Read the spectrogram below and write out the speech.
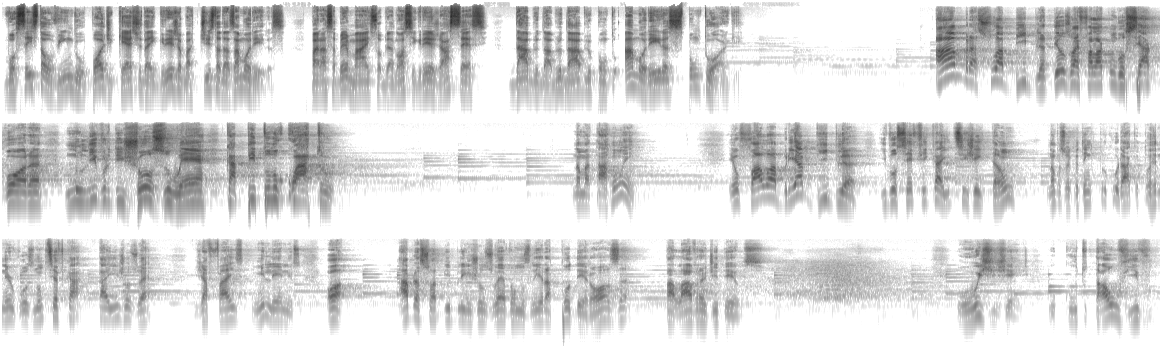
Você está ouvindo o podcast da Igreja Batista das Amoreiras. Para saber mais sobre a nossa igreja, acesse www.amoreiras.org. Abra sua Bíblia, Deus vai falar com você agora no livro de Josué, capítulo 4. Não, mas tá ruim. Eu falo abrir a Bíblia e você fica aí desse jeitão. Não, pastor, que eu tenho que procurar, que eu estou nervoso. Não precisa ficar. Está aí, Josué. Já faz milênios. Ó, abra sua Bíblia em Josué, vamos ler a poderosa palavra de Deus. Hoje, gente, o culto está ao vivo.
